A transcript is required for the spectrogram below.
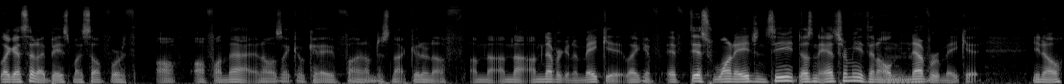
like I said, I based my self worth off off on that, and I was like, okay, fine, I'm just not good enough. I'm not, I'm not, I'm never gonna make it. Like if if this one agency doesn't answer me, then I'll Mm. never make it, you know.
